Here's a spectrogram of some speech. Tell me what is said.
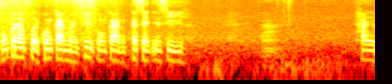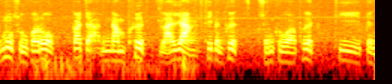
ผมกำลังเปิดโครงการใหม่ชื่อโครงการเกษตรอินทรีย์ ยมุ่งสู่พโรคก็จะนำพืชหลายอย่างที่เป็นพืชสวนครัวพืชที่เป็น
